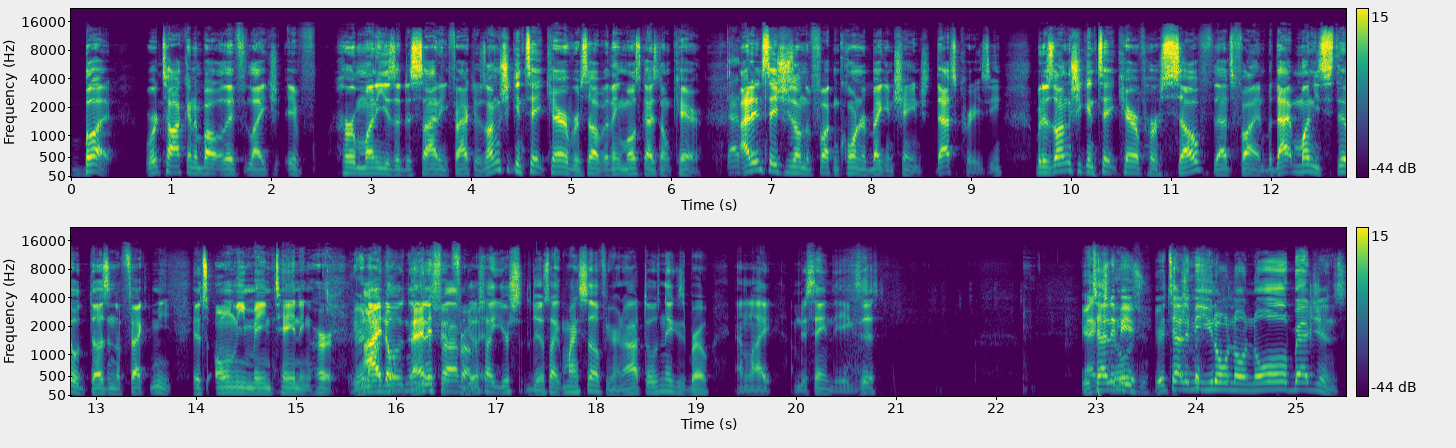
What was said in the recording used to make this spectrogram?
But we're talking about if like if her money is a deciding factor. As long as she can take care of herself, I think most guys don't care. That's- I didn't say she's on the fucking corner begging change. That's crazy. But as long as she can take care of herself, that's fine. But that money still doesn't affect me. It's only maintaining her. You're not I don't niggas, benefit fam. from just it. like you're just like myself. You're not those niggas, bro. And like I'm just saying they exist. You're X telling me you. you're telling me you don't know no Bredgens.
